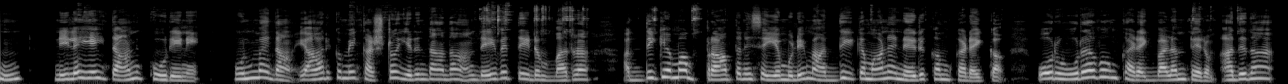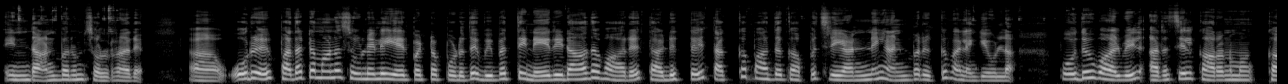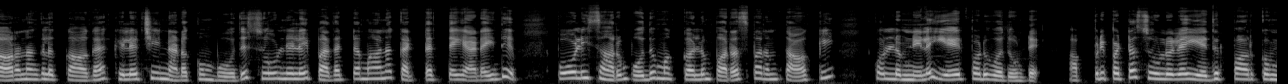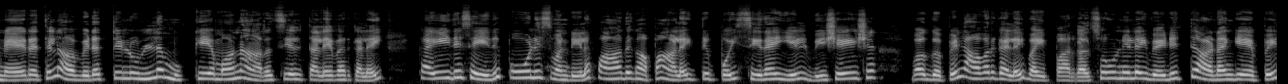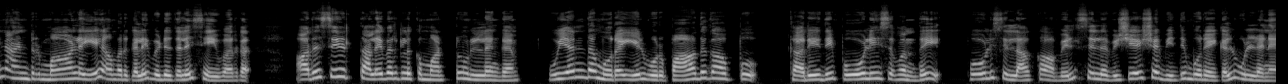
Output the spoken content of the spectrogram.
நிலையை தான் கூறினேன். உண்மைதான் யாருக்குமே கஷ்டம் இருந்தால் தான் தெய்வத்திடம் வர அதிகமாக பிரார்த்தனை செய்ய முடியும். அதிகமான நெருக்கம் கிடைக்கும். ஒரு உறவும் கடை பலம் பெறும். அதுதான் இந்த அன்பரும் சொல்கிறாரு ஒரு பதட்டமான சூழ்நிலை ஏற்பட்ட பொழுது விபத்தை நேரிடாதவாறு தடுத்து தக்க பாதுகாப்பு ஸ்ரீ அன்னை அன்பருக்கு வழங்கியுள்ளார். பொது வாழ்வில் அரசியல் காரணம் காரணங்களுக்காக கிளர்ச்சி நடக்கும் போது சூழ்நிலை பதட்டமான கட்டத்தை அடைந்து போலீசாரும் பொதுமக்களும் பரஸ்பரம் தாக்கி கொள்ளும் நிலை ஏற்படுவதுண்டு. அப்படிப்பட்ட சூழலை எதிர்பார்க்கும் நேரத்தில் அவ்விடத்தில் உள்ள முக்கியமான அரசியல் தலைவர்களை கைது செய்து போலீஸ் வண்டியில் பாதுகாப்பாக அழைத்து போய் சிறையில் விசேஷ வகுப்பில் அவர்களை வைப்பார்கள். சூழ்நிலை வெடித்து அடங்கிய பின் அன்று மாலையே அவர்களை விடுதலை செய்வார்கள். அரசியல் தலைவர்களுக்கு மட்டும் இல்லைங்க உயர்ந்த முறையில் ஒரு பாதுகாப்பு கருதி போலீஸ் வந்து போலீஸ் இலாக்காவில் சில விசேஷ விதிமுறைகள் உள்ளன.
